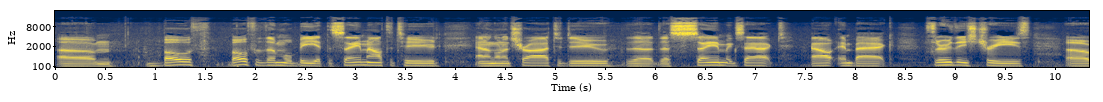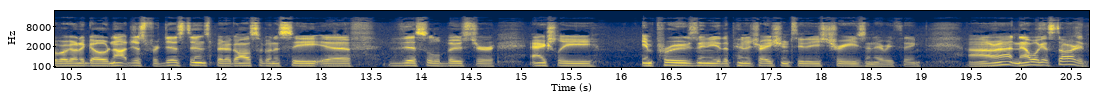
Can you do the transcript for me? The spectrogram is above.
Um, both both of them will be at the same altitude, and I'm going to try to do the the same exact out and back through these trees. Uh, we're going to go not just for distance, but I'm also going to see if this little booster actually improves any of the penetration to these trees and everything. All right, now we'll get started.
